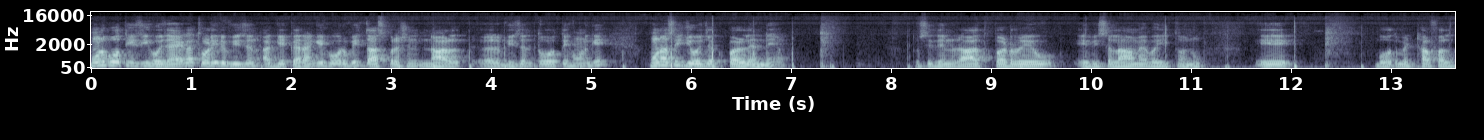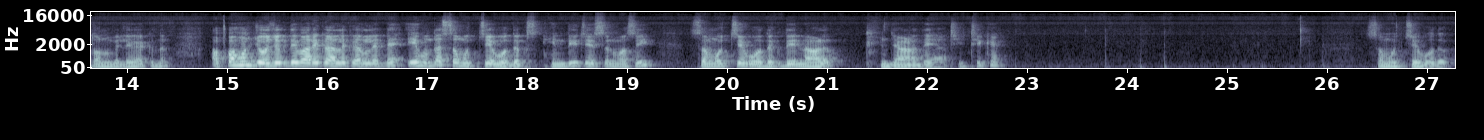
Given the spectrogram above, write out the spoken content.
ਹੁਣ ਬਹੁਤ ਈਜ਼ੀ ਹੋ ਜਾਏਗਾ ਥੋੜੀ ਰਿਵੀਜ਼ਨ ਅੱਗੇ ਕਰਾਂਗੇ, ਹੋਰ ਵੀ 10 ਪ੍ਰਸ਼ਨ ਨਾਲ ਰਿਵੀਜ਼ਨ ਤੌਰ ਤੇ ਹੋਣਗੇ। ਹੁਣ ਅਸੀਂ ਯੋਜਕ ਪੜ੍ਹ ਲੈਂਦੇ ਆ ਤੁਸੀਂ ਦਿਨ ਰਾਤ ਪੜ੍ਹ ਰਹੇ ਹੋ, ਇਹ ਵੀ ਸਲਾਮ ਹੈ ਬਾਈ ਤੁਹਾਨੂੰ। ਇਹ ਬਹੁਤ ਮਿੱਠਾ ਫਲ ਤੁਹਾਨੂੰ ਮਿਲੇਗਾ ਇੱਕ ਦਿਨ। ਆਪਾਂ ਹੁਣ ਯੋਜਕ ਦੇ ਬਾਰੇ ਗੱਲ ਕਰ ਲੈਂਦੇ ਹਾਂ। ਇਹ ਹੁੰਦਾ ਸਮੁੱਚੇ ਬੋਧਕ। ਹਿੰਦੀ ਚ ਇਸ ਨੂੰ ਅਸੀਂ ਸਮੁੱਚੇ ਬੋਧਕ ਦੇ ਨਾਲ ਜਾਣਦੇ ਹਾਂ। ਠੀਕ ਠੀਕ ਹੈ? ਸਮੁੱਚੇ ਬੋਧਕ।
